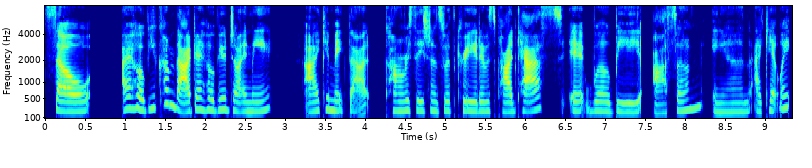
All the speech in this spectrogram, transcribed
So I hope you come back. I hope you join me. I can make that Conversations with Creatives podcast. It will be awesome, and I can't wait.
